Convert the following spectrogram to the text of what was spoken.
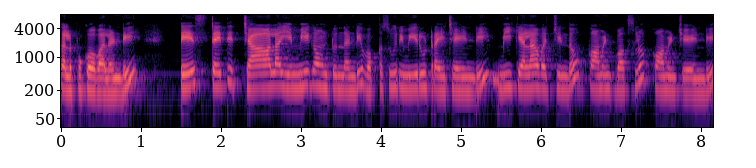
కలుపుకోవాలండి. టేస్ట్ అయితే చాలా ఎమ్మీగా ఉంటుందండి. ఒక్కసూరి మీరు ట్రై చేయండి. మీకు ఎలా వచ్చిందో కామెంట్ బాక్స్లో కామెంట్ చేయండి.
